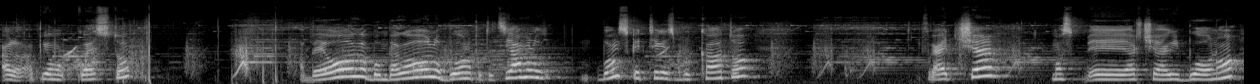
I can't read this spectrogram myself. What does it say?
Allora apriamo questo Vabbè, oro, bombarolo, buono, potenziamolo. Buon schettiere sbloccato. Frecce. Eh, arcieri, buono.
